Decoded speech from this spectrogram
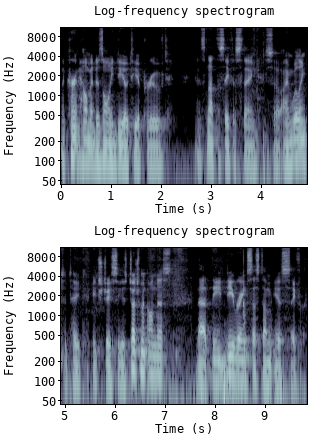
my current helmet is only DOT approved and it's not the safest thing. So I'm willing to take HJC's judgment on this, that the D-ring system is safer.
